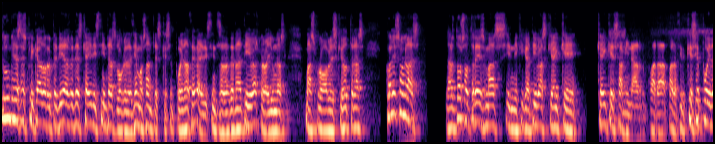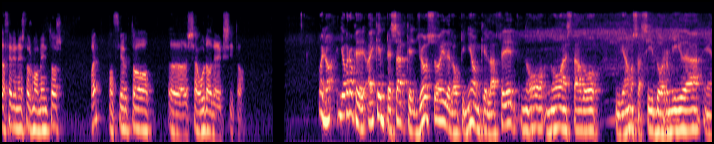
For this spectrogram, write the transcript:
tú me has explicado repetidas veces que hay distintas, lo que decíamos antes, que se puede hacer, hay distintas alternativas, pero hay unas más probables que otras. ¿Cuáles son las, dos o tres más significativas que hay que, que, hay que examinar para, para decir qué se puede hacer en estos momentos con cierto eh, seguro de éxito? Bueno, yo creo que hay que empezar que yo soy de la opinión que la Fed no, no ha estado, digamos así, dormida en,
